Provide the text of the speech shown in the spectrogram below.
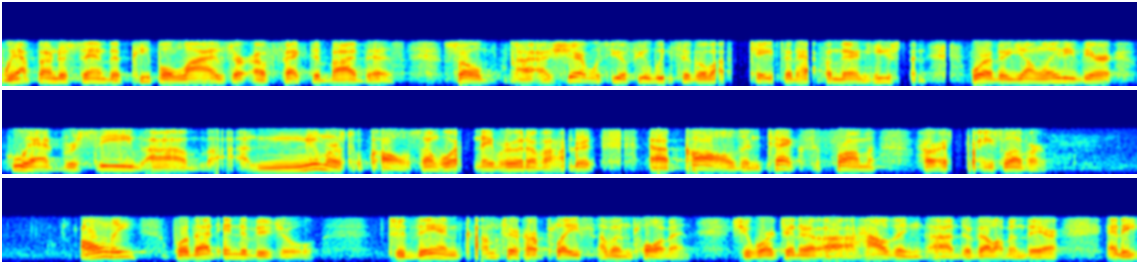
We have to understand that people's lives are affected by this. So I shared with you a few weeks ago about the case that happened there in Houston, where the young lady there who had received uh, numerous calls, somewhere in the neighborhood of 100 uh, calls and texts from her estranged lover, only for that individual to then come to her place of employment. She worked in a uh, housing uh, development there, and he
